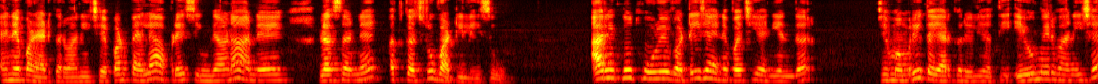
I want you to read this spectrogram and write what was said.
એને પણ એડ કરવાની છે. પણ પહેલાં આપણે શિંગદાણા અને લસણને અધકચરું વાટી લઈશું. આ રીતનું થોડું વટી જાય ને પછી એની અંદર જે મમરી તૈયાર કરેલી હતી એ ઉમેરવાની છે.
